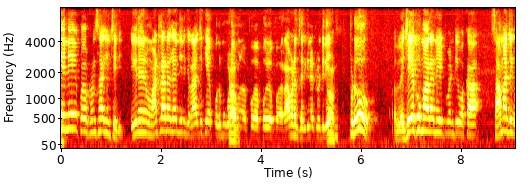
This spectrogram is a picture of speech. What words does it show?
దీన్ని కొనసాగించేది. ఇక నేను మాట్లాడగా దీనికి రాజకీయ పులుము కూడా రావడం జరిగినటువంటిది. ఇప్పుడు విజయ కుమార్ అనేటువంటి ఒక సామాజిక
